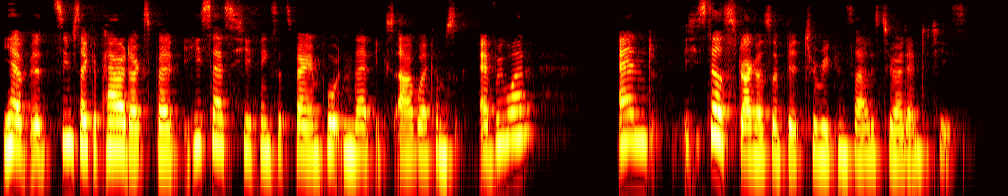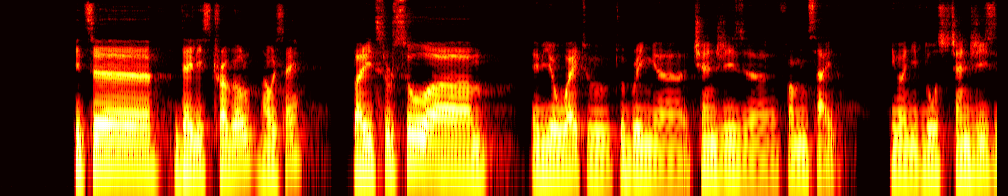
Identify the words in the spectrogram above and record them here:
Yeah, it seems like a paradox, but he says he thinks it's very important that XR welcomes everyone, and he still struggles a bit to reconcile his two identities. It's a daily struggle, I would say, but it's also um, maybe a way to, to bring uh, changes uh, from inside, even if those changes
